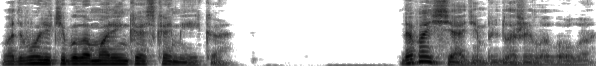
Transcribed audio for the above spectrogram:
Во дворике была маленькая скамейка. «Давай сядем», — предложила Лола.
